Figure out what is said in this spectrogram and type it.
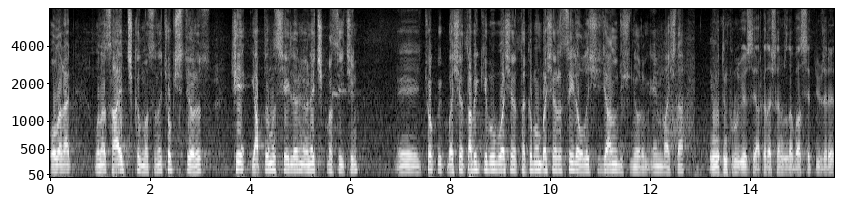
olarak buna sahip çıkılmasını çok istiyoruz. Ki yaptığımız şeylerin öne çıkması için e, çok büyük başarı, tabii ki bu başarı takımın başarısıyla ulaşacağını düşünüyorum en başta. Yönetim kurulu üyesi arkadaşlarımızın da bahsettiği üzere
